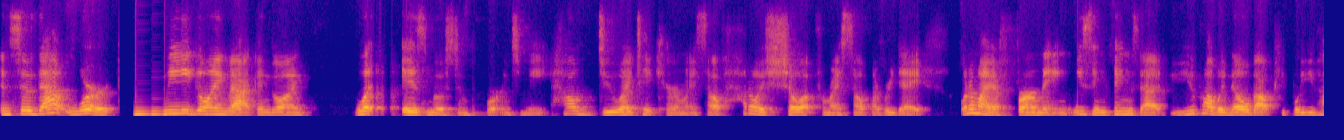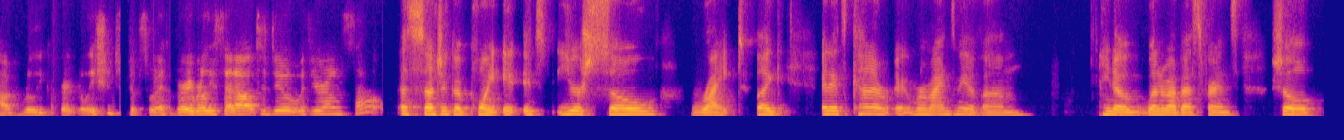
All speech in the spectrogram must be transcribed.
And so that work, me going back and going, what is most important to me? How do I take care of myself? How do I show up for myself every day? What am I affirming? Using things that you probably know about people you have really great relationships with. Very rarely set out to do it with your own self. That's such a good point. It, it's you're so right. Like, and it's kind of it reminds me of um, you know, one of my best friends. She'll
